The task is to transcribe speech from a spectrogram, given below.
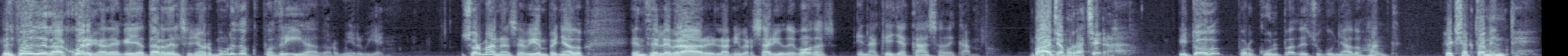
Después de la juerga de aquella tarde, el señor Murdoch podría dormir bien. Su hermana se había empeñado en celebrar el aniversario de bodas en aquella casa de campo. Vaya borrachera. Y todo por culpa de su cuñado Hank. Exactamente.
